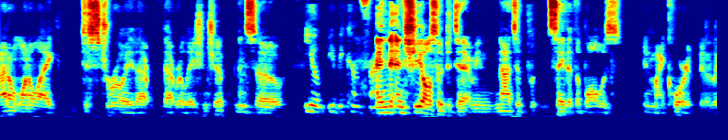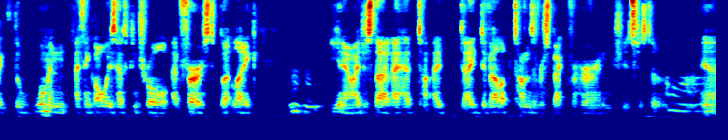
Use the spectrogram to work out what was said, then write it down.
I don't want to like destroy that that relationship, and Mhm. so You you become friends. and and she also did. I mean, not to put, say that the ball was in my court. Like the woman, I think always has control at first, but like. You know, I just thought I had t- I I developed tons of respect for her, and she's just a Aw, Yeah.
